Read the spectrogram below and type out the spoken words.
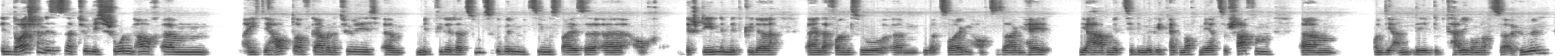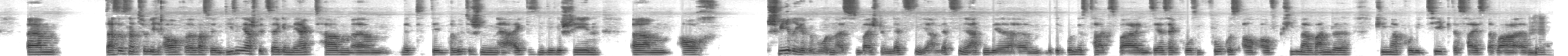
in Deutschland ist es natürlich schon auch ähm, eigentlich die Hauptaufgabe, natürlich ähm, Mitglieder dazu zu gewinnen, beziehungsweise äh, auch bestehende Mitglieder äh, davon zu ähm, überzeugen, auch zu sagen, hey, wir haben jetzt hier die Möglichkeit, noch mehr zu schaffen ähm, und die, die, die, Beteiligung noch zu erhöhen. Ähm, das ist natürlich auch, äh, was wir in diesem Jahr speziell gemerkt haben, ähm, mit den politischen Ereignissen, die geschehen, ähm, auch schwieriger geworden als zum Beispiel im letzten Jahr. Im letzten Jahr hatten wir ähm, mit den Bundestagswahlen sehr, sehr großen Fokus auch auf Klimawandel, Klimapolitik. Das heißt, da war ähm, mhm.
